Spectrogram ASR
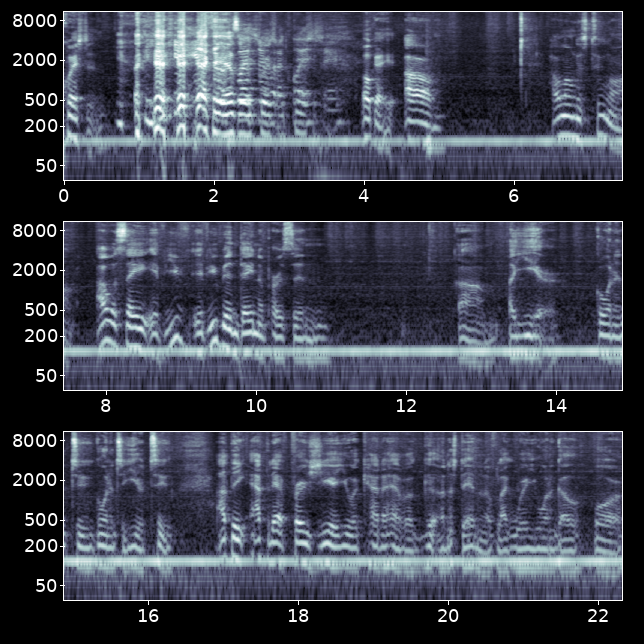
Question. you I can can't answer a answer a question with a question, question. Okay. Um, how long is too long? I would say if you've if you've been dating a person um, a year, going into going into year two, I think after that first year you would kind of have a good understanding of like where you want to go or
